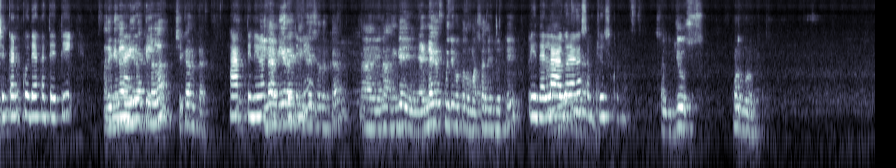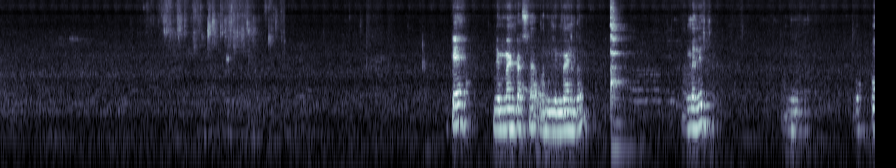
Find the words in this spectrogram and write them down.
ಚಿಕನ್ ಕುದಿಯಾಕತೈತಿ ಅದಕ್ಕೆ ನೀರು ಹಾಕಿಲ್ಲಲ್ಲ? ಚಿಕನ್ ಹಾಕ್ತೀನಿ. ನೀರು ಕುದೀನಿ. ಹಾಕಿ ಅದಕ್ಕೆ ಇನ್ನ ಹಂಗೆ ಎಣ್ಣೆಗೆ ಕುದಿಬೇಕು ಮಸಾಲೆ ಜೊತೆ. ಇದೆಲ್ಲ ಆಗೋರಾಗ ಸ್ವಲ್ಪ ಜ್ಯೂಸ್ ಕೊಡು. ಸ್ವಲ್ಪ ಜ್ಯೂಸ್ ಕುಡಿದ್ಬಿಡು. ಓಕೆ ನಿಂಬೆಹಣ್ಣು ರಸ ಒಂದು ನಿಂಬೆಹಣ್ಣು ಆಮೇಲೆ ಉಪ್ಪು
